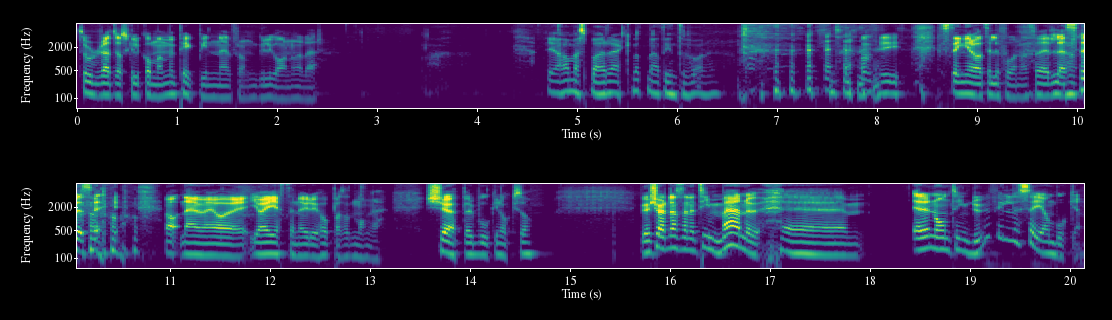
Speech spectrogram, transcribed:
Trodde du att jag skulle komma med pekpinne från Guliganerna där? Jag har mest bara räknat med att inte få det. Vi stänger av telefonen så löser det sig. Ja, nej men jag, är- jag är jättenöjd och jag hoppas att många köper boken också. Vi har kört nästan en timme här nu. Ehm, är det någonting du vill säga om boken?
